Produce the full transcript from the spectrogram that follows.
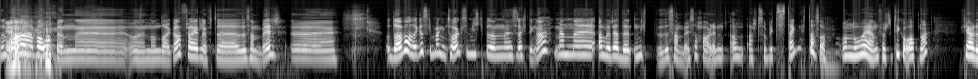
Den Ja. var, var åpen uh, noen dager, fra 11. desember. Uh, Og da var det ganske mange tog som gikk på den eh, strekninga, men uh, allerede 19.12. så har den al altså blitt stengt, altså. Mm. Og nå er den fortsatt ikke åpna. 4.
